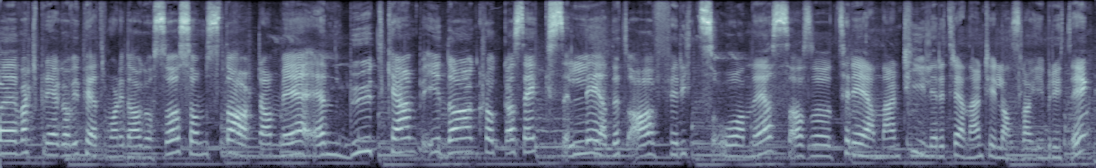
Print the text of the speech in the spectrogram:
eh, vært preg av i P3 Morgen i dag også, som starta med en bootcamp i dag klokka seks, ledet av Fritz Aanes, altså treneren, tidligere treneren til landslaget i bryting.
